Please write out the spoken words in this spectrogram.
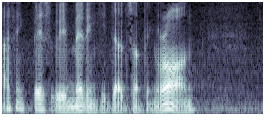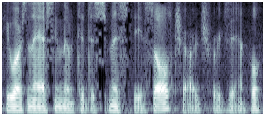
I think basically admitting he did something wrong. He wasn't asking them to dismiss the assault charge, for example.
